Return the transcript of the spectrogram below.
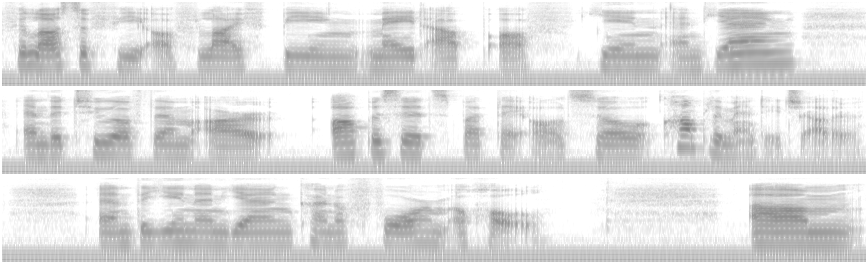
philosophy of life being made up of yin and yang, and the two of them are opposites, but they also complement each other. And the yin and yang kind of form a whole. Um,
